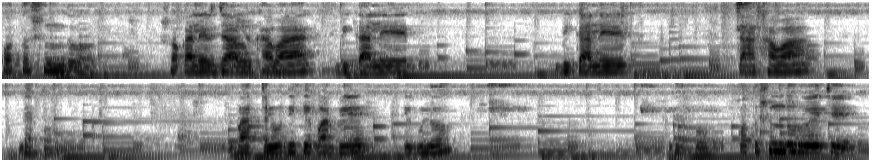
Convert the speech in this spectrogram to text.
কত সুন্দর। সকালের জাল খাবার, বিকালের বিকালের চা খাওয়া। দেখো। বাচ্চাও দিতে পারবে এগুলো। দেখো, কত সুন্দর হয়েছে।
